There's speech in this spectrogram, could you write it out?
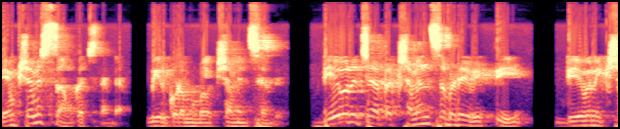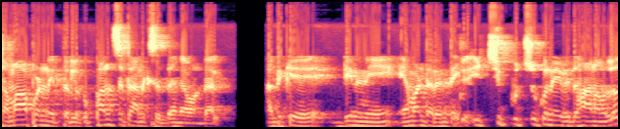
మేము క్షమిస్తాం ఖచ్చితంగా. మీరు కూడా మమ్మల్ని క్షమించండి. దేవుని చేత క్షమించబడే వ్యక్తి దేవుని క్షమాపణ ఇతరులకు పంచడానికి సిద్ధంగా ఉండాలి. అందుకే దీనిని ఏమంటారంటే ఇచ్చి పుచ్చుకునే విధానంలో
